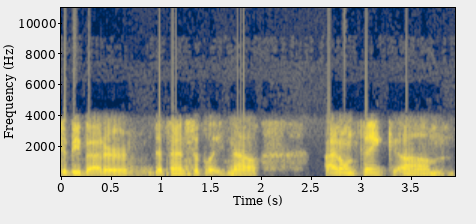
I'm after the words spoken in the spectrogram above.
to be better defensively. Now, I don't think um,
